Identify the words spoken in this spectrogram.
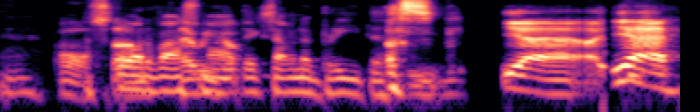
a Awesome. squad of There we go. asthmatics having a breather. A Yeah, yeah.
